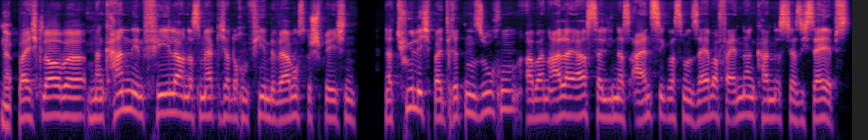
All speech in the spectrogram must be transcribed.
Ja. Weil ich glaube, man kann den Fehler, und das merke ich ja doch in vielen Bewerbungsgesprächen, natürlich bei Dritten suchen, aber in allererster Linie das Einzige, was man selber verändern kann, ist ja sich selbst.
